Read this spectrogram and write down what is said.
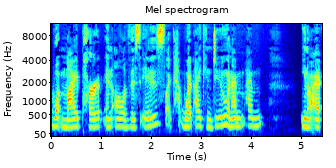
what my part in all of this is, like what I can do and I'm I'm you know, I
